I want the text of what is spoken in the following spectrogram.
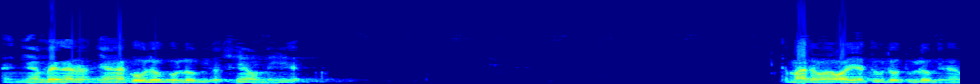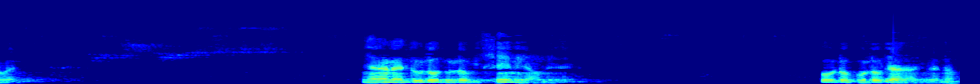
ညာဘက်ကတော့ညာကိုယ်လုပ်ကိုလုပ်ပြီးတော့ရှင်းအောင်နေတဲ့ဓမ္မတဘာဝတွေကသူ့လုပ်သူလုပ်နေတာပဲညာလည်းသူ့လုပ်သူလုပ်ပြီးရှင်းနေအောင်နေတယ်ကိုယ်လုပ်ကိုလုပ်ကြတာကြီးပဲနော်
